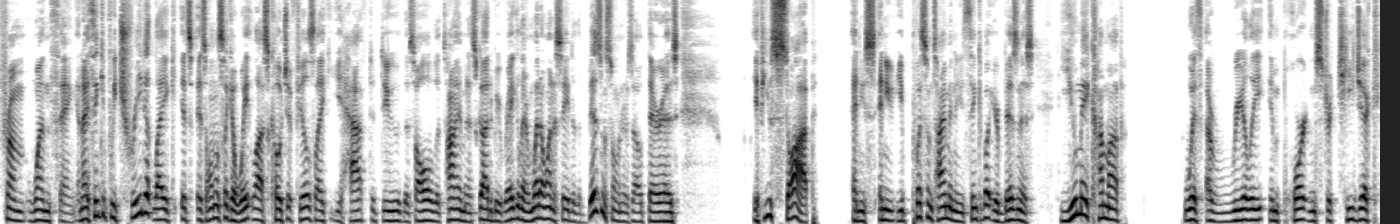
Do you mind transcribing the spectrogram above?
from one thing. And I think if we treat it like it's it's almost like a weight loss coach, it feels like you have to do this all the time and it's got to be regular. And what I want to say to the business owners out there is if you stop and you and you you put some time in and you think about your business, you may come up with a really important strategic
